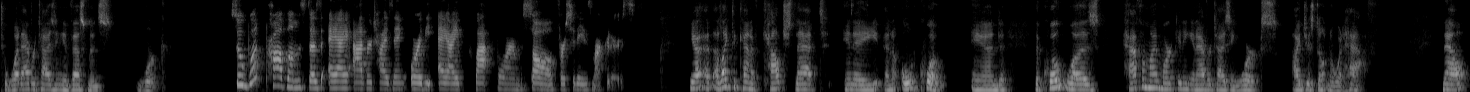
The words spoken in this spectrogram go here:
to what advertising investments work. So, what problems does AI advertising or the AI platform solve for today's marketers? Yeah, I'd like to kind of couch that in a an old quote, and the quote was, "Half of my marketing and advertising works. I just don't know what half." Now,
